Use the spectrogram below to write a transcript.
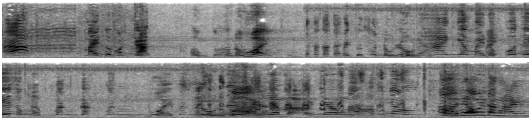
Hả? Mày tuổi con cặc. Ông tuổi con đấu buổi mày tuổi con đầu lùn. Hai anh em mày độc có thế xong là văng cặc văng buổi văng đồ. anh em ở với nhau. Ở với nhau ở đéo cái thằng này.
